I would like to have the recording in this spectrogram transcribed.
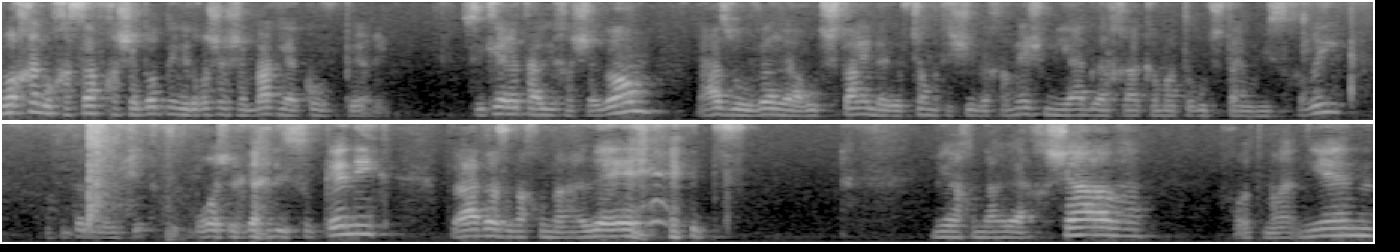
כמו כן הוא חשף חשדות נגד ראש השב"כ יעקב פרי. סיקר את תהליך השלום, ואז הוא עובר לערוץ 2 ב-1995, מיד לאחרי הקמת ערוץ 2 המסחרי. אנחנו תכף נמשיך את סיפורו של גדי סוכניק, ועד אז אנחנו נעלה את... מי אנחנו נעלה עכשיו? יכול מעניין.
